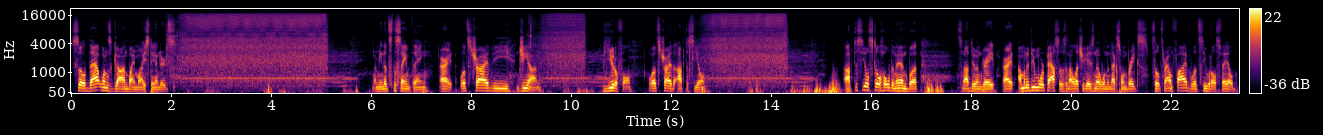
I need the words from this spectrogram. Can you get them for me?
So that one's gone by my standards. I mean, it's the same thing. All right, let's try the Gyeon. Beautiful. Let's try the Optiseal. Optiseal's still holding in, but it's not doing great. All right, I'm gonna do more passes and I'll let you guys know when the next one breaks. So it's round five, let's see what else failed.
